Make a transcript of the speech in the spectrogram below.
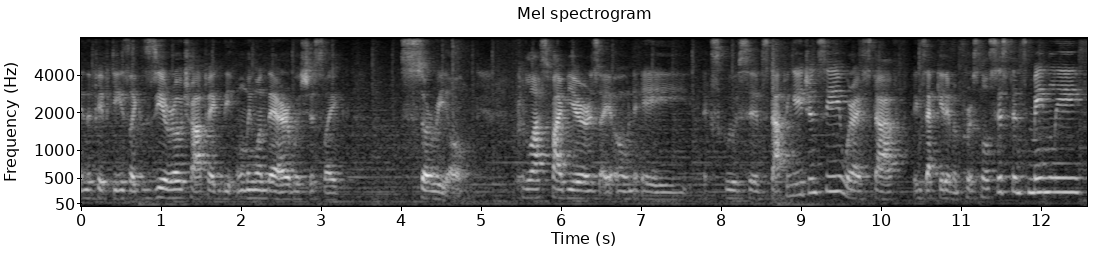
in the 50s, like zero traffic. The only one there was just like surreal. For the last five years, I own a exclusive staffing agency where I staff executive and personal assistants mainly,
